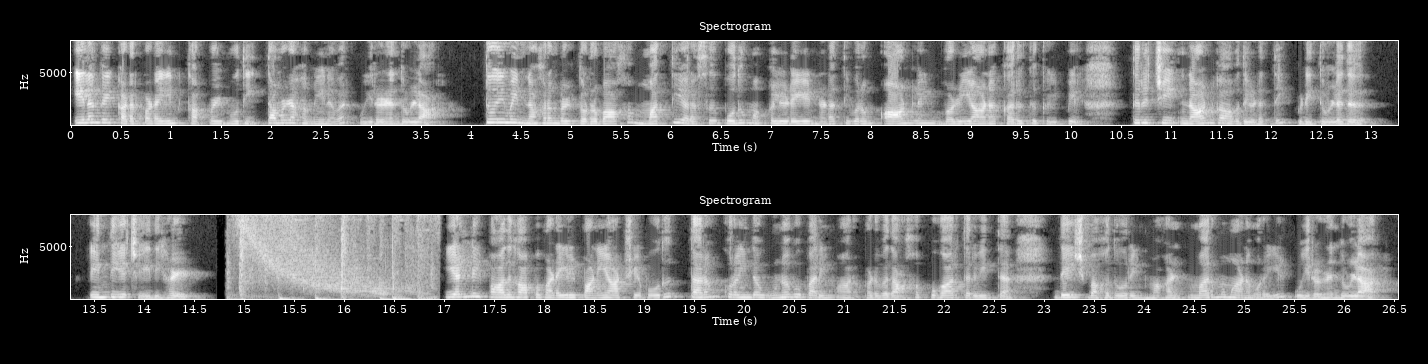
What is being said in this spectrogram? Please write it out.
இலங்கை கடற்படையின் கப்பல் மோதி தமிழக மீனவர் உயிரிழந்துள்ளார். தூய்மை நகரங்கள் தொடர்பாக மத்திய அரசு பொதுமக்களிடையே நடத்தி வரும் ஆன்லைன் வழியான கருத்து கேட்பில் திருச்சி நான்காவது இடத்தை பிடித்துள்ளது. இந்திய செய்திகள். எல்லை பாதுகாப்பு படையில் பணியாற்றிய போது தரம் குறைந்த உணவு பரிமாறப்படுவதாக புகார் தெரிவித்த தேஜ் பகதூரின் மகன் மர்மமான முறையில் உயிரிழந்துள்ளார்.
